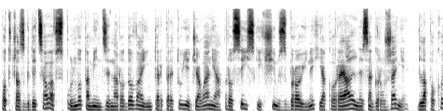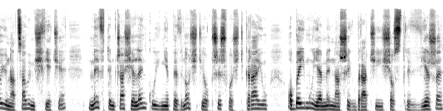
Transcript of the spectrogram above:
podczas gdy cała wspólnota międzynarodowa interpretuje działania rosyjskich sił zbrojnych jako realne zagrożenie dla pokoju na całym świecie, my w tym czasie lęku i niepewności o przyszłość kraju obejmujemy naszych braci i siostry w wierze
